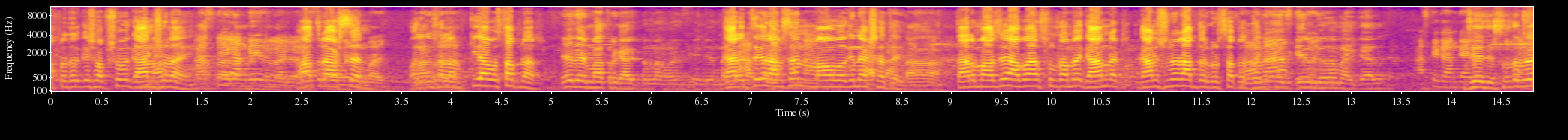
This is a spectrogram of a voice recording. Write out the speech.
আপনাদেরকে সবসময় গান শোনায়। মাত্র আসছেন। ওয়ালাইকুম সালাম। কি অবস্থা আপনার? এই যে মাত্র গাড়ি থেকে নামছেন মা ও বাগিনা একসাথে। তার মাঝে আবার সুলতান ভাই গান গান শোনার আবদার করছে আপনার থেকে জি জি সুলতান ভাই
